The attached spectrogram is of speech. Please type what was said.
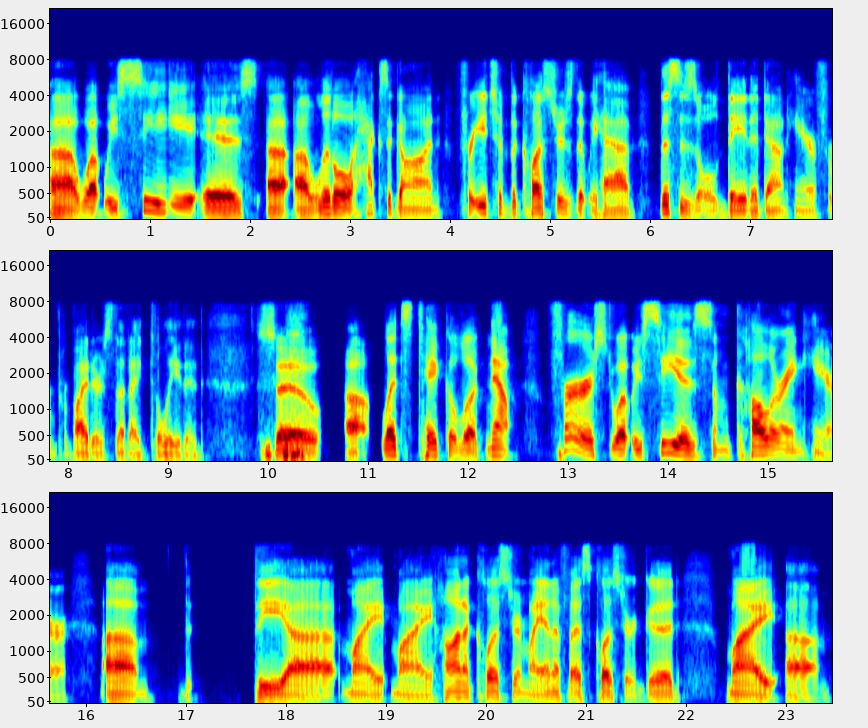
uh, what we see is a, a, little hexagon for each of the clusters that we have. This is old data down here for providers that I deleted. So uh, let's take a look. Now, first, what we see is some coloring here. Um, the, uh, my my HANA cluster my NFS cluster are good. My um,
